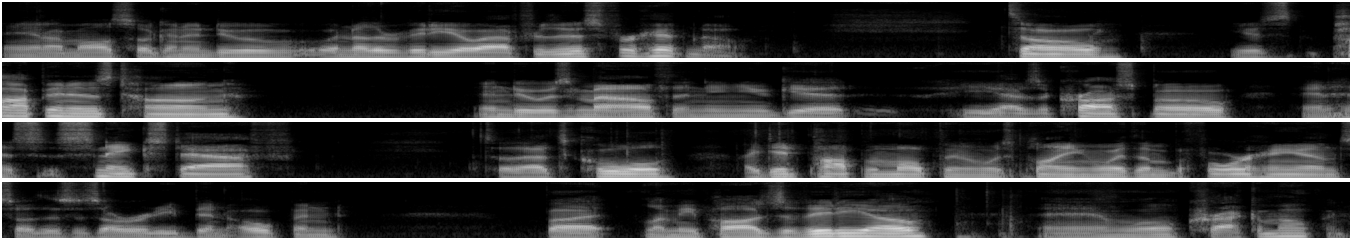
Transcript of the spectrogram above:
and I'm also going to do another video after this for Hypno. So you pop in his tongue into his mouth, and then you get, he has a crossbow and his snake staff. So that's cool. I did pop them open and was playing with them beforehand, so this has already been opened. But let me pause the video and we'll crack them open.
